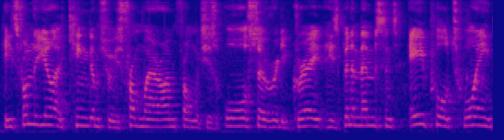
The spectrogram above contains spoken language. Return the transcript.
He's from the United Kingdom, so he's from where I'm from, which is also really great. He's been a member since April 2020.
